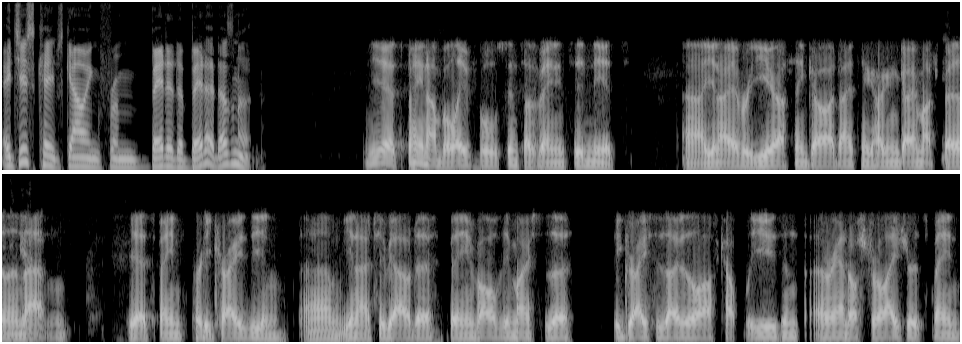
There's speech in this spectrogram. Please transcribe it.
it just keeps going from better to better, doesn't it? Yeah, it's been unbelievable since I've been in Sydney. It's uh, you know, every year I think, oh, I don't think I can go much better than yeah. that. And yeah, it's been pretty crazy. And, um, you know, to be able to be involved in most of the big races over the last couple of years and around Australasia, it's been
